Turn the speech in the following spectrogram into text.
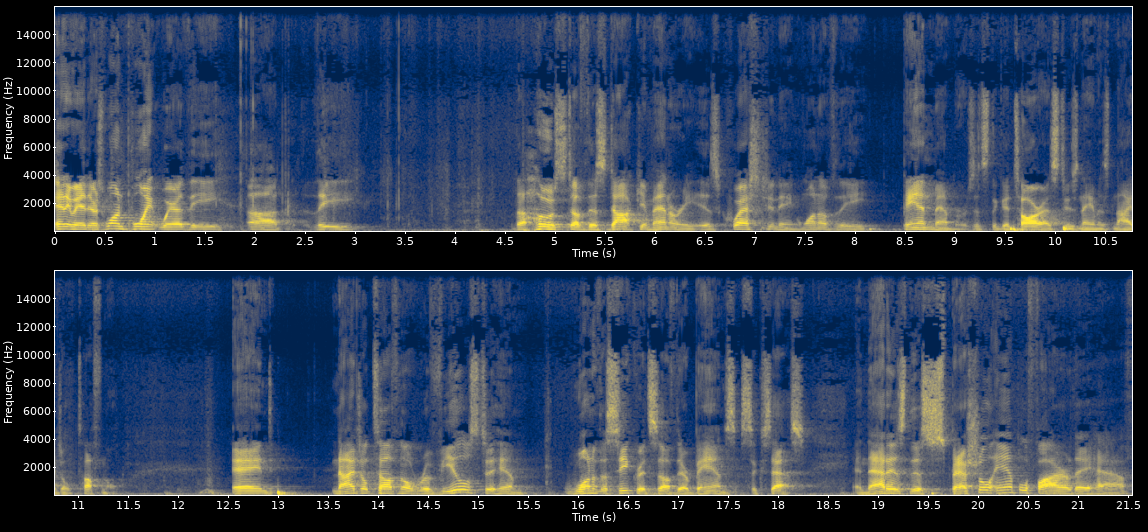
Anyway, there's one point where the, uh, the, the host of this documentary is questioning one of the band members. It's the guitarist whose name is Nigel Tufnel. And Nigel Tufnel reveals to him one of the secrets of their band's success. And that is this special amplifier they have.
